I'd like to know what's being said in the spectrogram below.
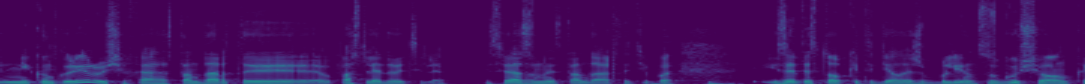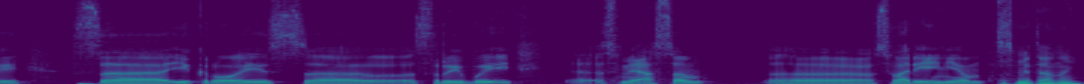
не конкурирующих, а стандарты последователи, связанные стандарты. Типа из этой стопки ты делаешь блин со сгущенкой, с э, икрой, с, э, с рыбой, э, с мясом, э, с вареньем. Со сметаной.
